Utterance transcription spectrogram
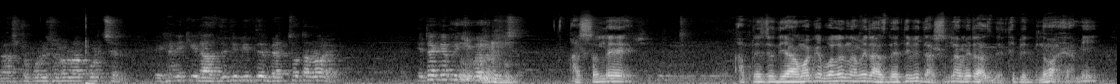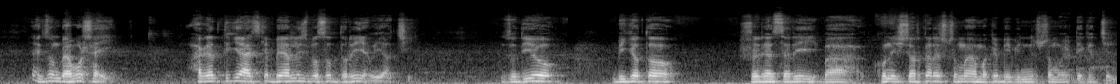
রাষ্ট্র পরিচালনা করছেন এখানে কি রাজনীতিবিদদের ব্যর্থতা নয়? এটাকে আপনি কীভাবে আসলে আপনি যদি আমাকে বলেন, আমি রাজনীতিবিদ, আসলে আমি রাজনীতিবিদ নয়, আমি একজন ব্যবসায়ী। আগের থেকে আজকে বিয়াল্লিশ বছর ধরেই আমি আছি। যদিও বিগত স্বৈরাচারী বা খনিজ সরকারের সময় আমাকে বিভিন্ন সময় ডেকেছিল।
